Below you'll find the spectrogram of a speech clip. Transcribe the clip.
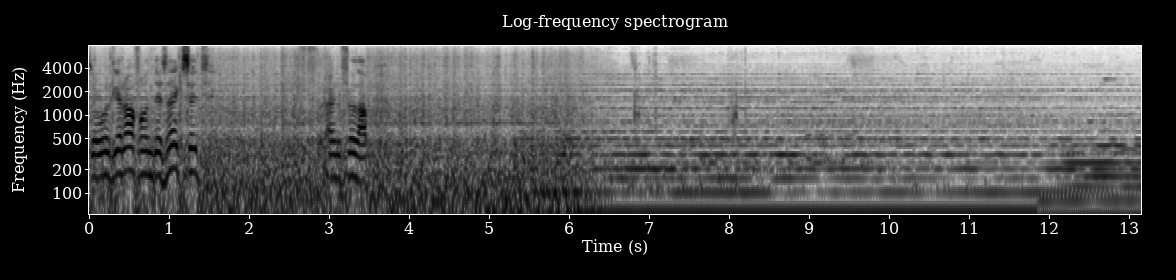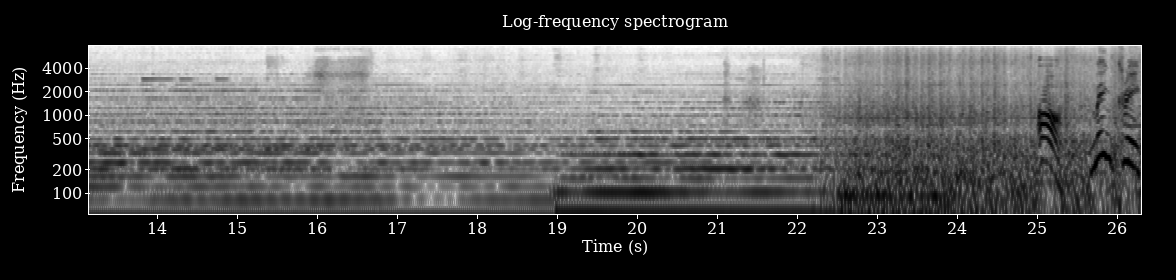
So we'll get off on this exit and fill up Mink Creek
